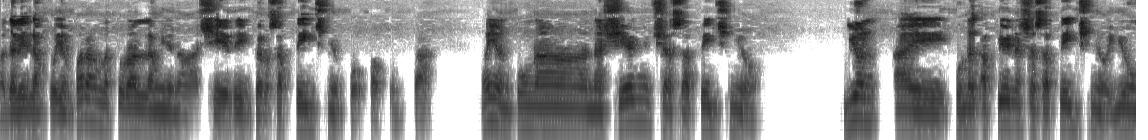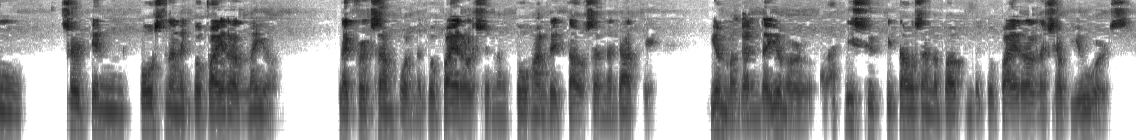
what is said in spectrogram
Madali lang po yun. Parang natural lang yun na sharing, pero sa page nyo po papunta. Ngayon, kung na, na-share nyo siya sa page nyo, yun ay, kung nag-appear na siya sa page nyo, yung certain post na nagba-viral na yun, like for example, nagba-viral siya ng 200,000 na dati, yun, maganda yun, or at least 50,000 above nagba-viral na siya viewers.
